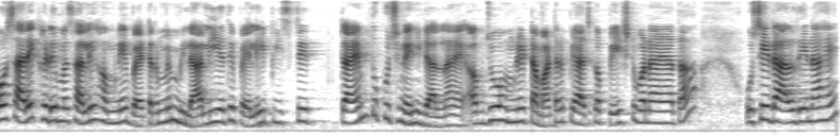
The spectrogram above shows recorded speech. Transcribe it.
और सारे खड़े मसाले हमने बैटर में मिला लिए थे, पहले ही पीसते टाइम तो कुछ नहीं डालना है। अब जो हमने टमाटर प्याज का पेस्ट बनाया था, उसे डाल देना है,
